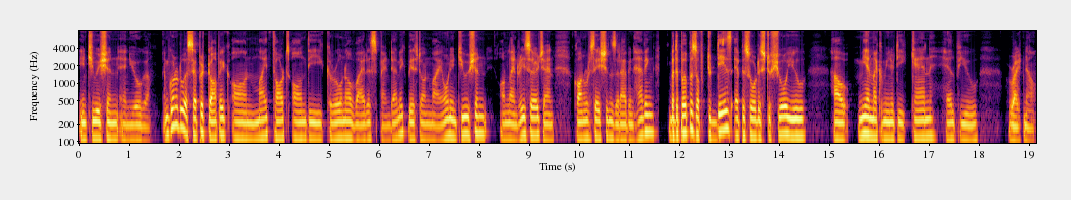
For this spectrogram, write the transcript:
intuition, and yoga. I'm going to do a separate topic on my thoughts on the coronavirus pandemic based on my own intuition, online research, and conversations that I've been having. But the purpose of today's episode is to show you how me and my community can help you right now.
